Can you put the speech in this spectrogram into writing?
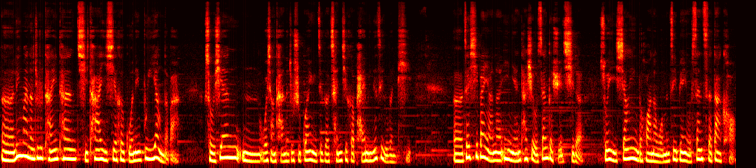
呃，另外呢，就是谈一谈其他一些和国内不一样的吧。首先，嗯，我想谈的就是关于这个成绩和排名的这个问题。呃，在西班牙呢，一年它是有三个学期的，所以相应的话呢，我们这边有三次的大考，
